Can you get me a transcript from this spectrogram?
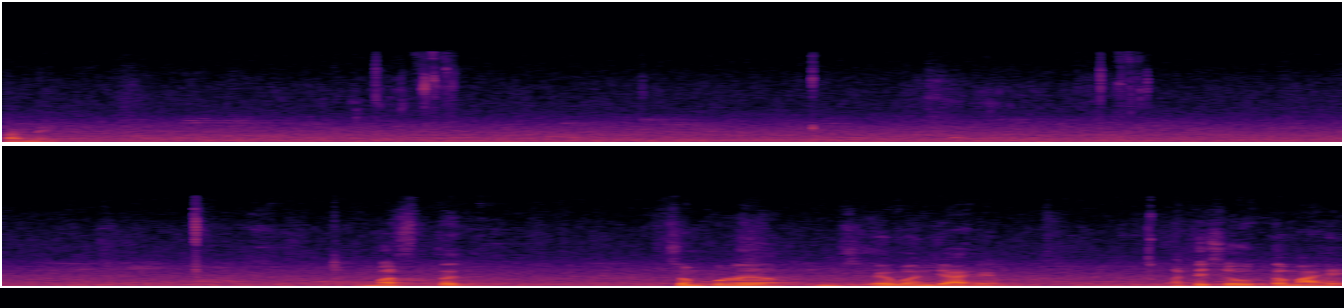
छान आहे. मस्त संपूर्ण जेवण जे आहे अतिशय उत्तम आहे.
